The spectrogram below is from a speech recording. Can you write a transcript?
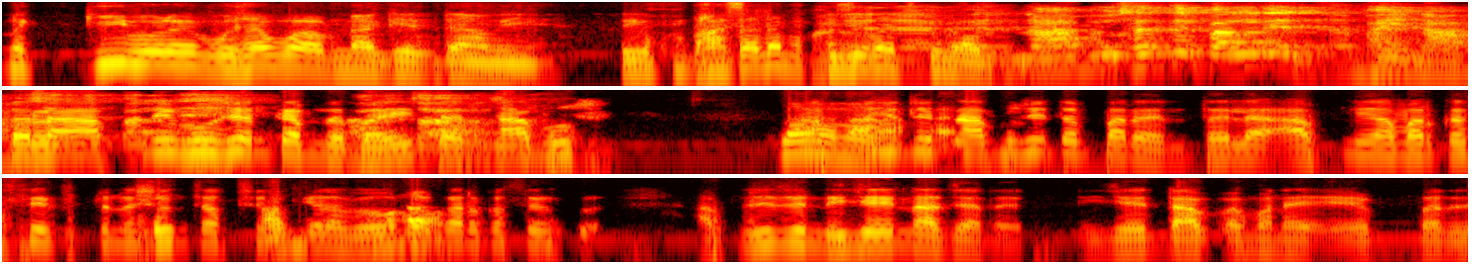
মানে কি বলে বোঝাবো আপনাকে এটা আমি? ভাষাটা খুঁজে পাচ্ছি না মানে না বোঝাতে পারলে ভাই না তাহলে আপনি বুঝেন কেমনে ভাই? না বুঝ আপনি যদি না বুঝতে পারেন তাহলে আপনি আমার কাছে এক্সপ্লেনেশন চাচ্ছেন কীভাবে অন্য কারোর কাছে আপনি যদি নিজেই না জানেন নিজে মানে মানে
